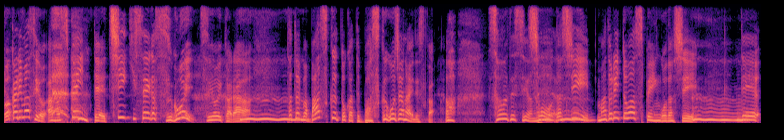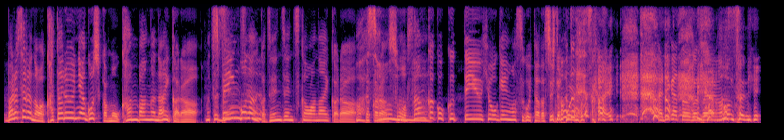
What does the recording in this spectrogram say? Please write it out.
あ、わかりますよ。あの、スペインって地域性がすごい強いから、例えばバスクとかってバスク語じゃないですか。あ、そうですよね。そうだし、うん、マドリードはスペイン語だし、で、バルセロナはカタルーニャ語しかもう看板がないから、ま、スペイン語なんか全然使わないから、だからそう、3カ国っていう表現はすごい正しいと思います。はい。ありがとうございます。本当に。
